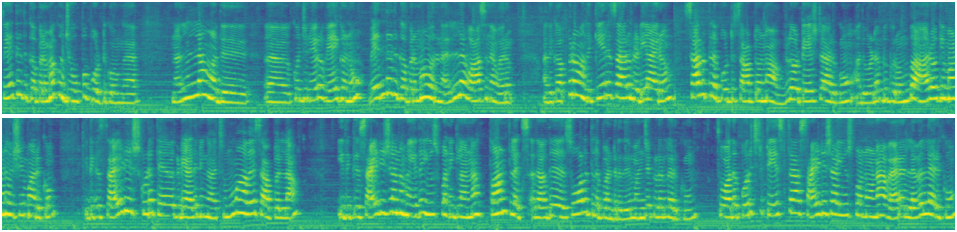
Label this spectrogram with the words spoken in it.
சேர்த்ததுக்கு அப்புறமா கொஞ்சம் உப்பு போட்டுக்கோங்க. நல்லா அது கொஞ்சம் நேரம் வேகணும். வெந்ததுக்கு அப்புறமா ஒரு நல்ல வாசனை வரும். அதுக்கப்புறம் அந்த கீரை சாரும் ரெடி ஆயிரும். சாதத்தில் போட்டு சாப்பிட்டோம்னா அவ்வளோ டேஸ்ட்டாக இருக்கும். அது உடம்புக்கு ரொம்ப ஆரோக்கியமான விஷயமா இருக்கும். இதுக்கு சைட் டிஷ் கூட தேவை கிடையாது. நீங்கள் சும்மாவே சாப்பிட்லாம். இதுக்கு சைட் டிஷ்ஷாக நம்ம எதை யூஸ் பண்ணிக்கலாம்னா கார்ன்ஃப்ளெக்ஸ் அதாவது சோளத்தில் பண்ணுறது மஞ்சள் கலரில் இருக்கும். ஸோ அதை பொரிச்சிட்டு டேஸ்ட்டாக சைட் டிஷ்ஷாக யூஸ் பண்ணோன்னா வேறு லெவலில் இருக்கும்.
